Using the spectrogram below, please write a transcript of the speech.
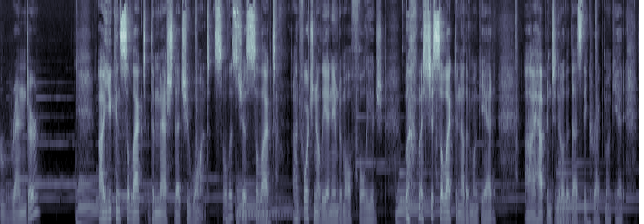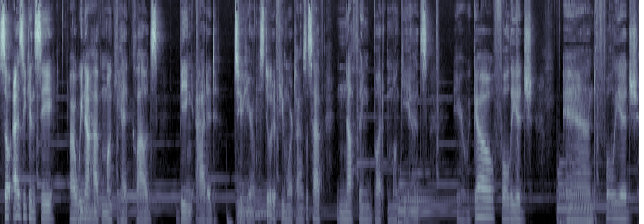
render, uh, you can select the mesh that you want. So let's just select, unfortunately I named them all foliage, but let's just select another monkey head. I happen to know that that's the correct monkey head. So as you can see, uh, we now have monkey head clouds being added to here. Let's do it a few more times. Let's have nothing but monkey heads. Here we go, foliage and foliage.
